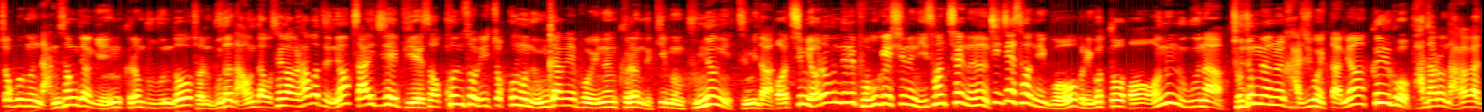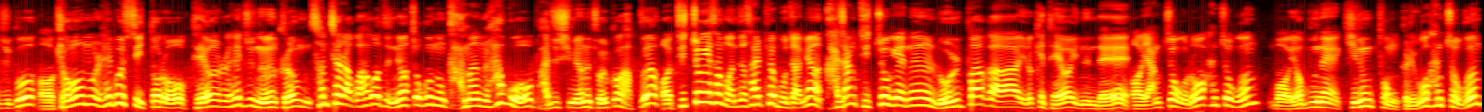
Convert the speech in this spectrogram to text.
조금은 남성적인 그런 부분도 저는 묻어 나온다고 생각을 하거든요. 사이즈에 비해서 콘솔이 조금은 웅장해 보이는 그런 느낌은 분명히 듭니다. 어, 지금 여러분들이 보고 계시는 이 선체는 시제선이고 그리고 또 어, 느 누구나 조종면을 가지고 있다면 끌고 바다로 나가가지고 어, 경험을 해볼 수 있도록 대여를 해주는 그런 선체라고 하거든요. 조금은 감안을 하고 봐주시면 좋을 것 같고요. 어, 뒤쪽에서 먼저 살펴보자면 가장 뒤쪽에는 롤바가 이렇게 되어 있는데 어, 양쪽으로 한쪽은 뭐 여분의 기름통 그리고 한쪽은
